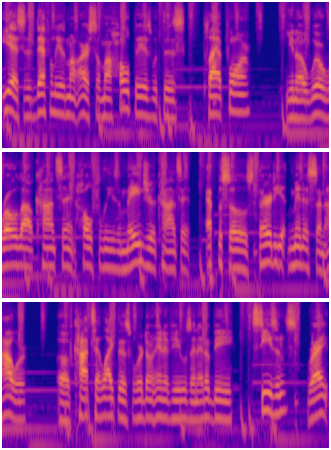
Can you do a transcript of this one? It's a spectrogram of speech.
Yes, it definitely is my art. So my hope is with this platform, you know, we'll roll out content, hopefully some major content, episodes, 30 minutes an hour of content like this. We're doing interviews and it'll be seasons, right?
